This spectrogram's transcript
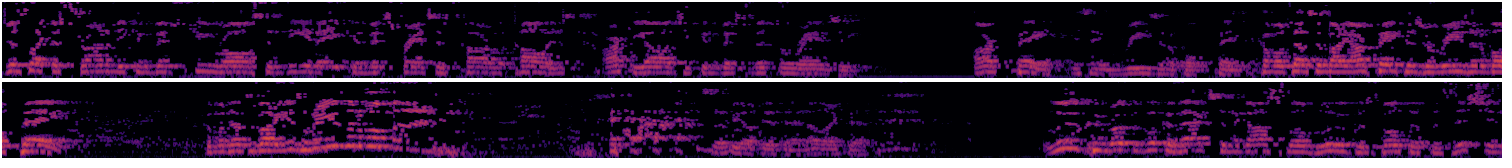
Just like astronomy convinced Hugh Ross and DNA convinced Francis Carl Collins, archaeology convinced Mitchell Ramsay. Our faith is a reasonable faith. Come on, tell somebody our faith is a reasonable faith. Come on, tell somebody it's a reasonable man. Some of y'all did that. I like that. Luke, who wrote the book of Acts and the Gospel of Luke, was both a physician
